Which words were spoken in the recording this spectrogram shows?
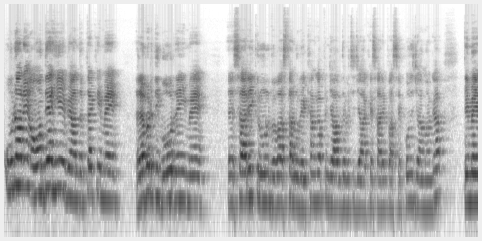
ਉਹਨਾਂ ਨੇ ਆਉਂਦਿਆਂ ਹੀ ਇਹ ਬਿਆਨ ਦਿੱਤਾ ਕਿ ਮੈਂ ਰਬੜ ਦੀ ਮੋਹਰ ਨਹੀਂ, ਮੈਂ ਸਾਰੀ ਕਾਨੂੰਨ ਵਿਵਸਥਾ ਨੂੰ ਵੇਖਾਂਗਾ, ਪੰਜਾਬ ਦੇ ਵਿੱਚ ਜਾ ਕੇ ਸਾਰੇ ਪਾਸੇ ਖੁਦ ਜਾਵਾਂਗਾ ਤੇ ਮੈਂ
